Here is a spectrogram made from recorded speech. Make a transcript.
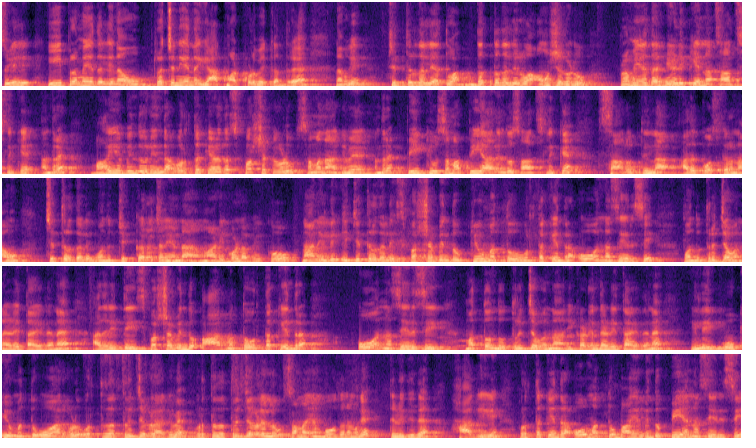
ಸೊ ಇಲ್ಲಿ ಈ ಪ್ರಮೇಯದಲ್ಲಿ ನಾವು ರಚನೆಯನ್ನು ಯಾಕೆ ಮಾಡ್ಕೊಳ್ಬೇಕಂದ್ರೆ ನಮಗೆ ಚಿತ್ರದಲ್ಲಿ ಅಥವಾ ದತ್ತದಲ್ಲಿರುವ ಅಂಶಗಳು ಪ್ರಮೇಯದ ಹೇಳಿಕೆಯನ್ನು ಸಾಧಿಸಲಿಕ್ಕೆ ಅಂದರೆ ಬಾಹ್ಯ ಬಿಂದುವಿನಿಂದ ವರ್ತಕೇಳದ ಸ್ಪರ್ಶಕಗಳು ಸಮನಾಗಿವೆ. ಅಂದರೆ ಪಿ ಕ್ಯೂ ಸಮ ಪಿ ಆರ್ ಎಂದು ಸಾಧಿಸಲಿಕ್ಕೆ ಸಾಲುತ್ತಿಲ್ಲ. ಅದಕ್ಕೋಸ್ಕರ ನಾವು ಚಿತ್ರದಲ್ಲಿ ಒಂದು ಚಿಕ್ಕ ರಚನೆಯನ್ನ ಮಾಡಿಕೊಳ್ಳಬೇಕು. ನಾನಿಲ್ಲಿ ಈ ಚಿತ್ರದಲ್ಲಿ ಸ್ಪರ್ಶ ಬಿಂದು ಕ್ಯೂ ಮತ್ತು ವೃತ್ತಕೇಂದ್ರ ಓ ಅನ್ನು ಸೇರಿಸಿ ಒಂದು ತ್ರಿಜ್ಯವನ್ನು ಎಳಿತಾ ಇದ್ದೇನೆ. ಅದೇ ರೀತಿ ಸ್ಪರ್ಶ ಬಿಂದು ಆರ್ ಮತ್ತು ವೃತ್ತಕೇಂದ್ರ ಓ ಅನ್ನು ಸೇರಿಸಿ ಮತ್ತೊಂದು ತ್ರಿಜ್ಯವನ್ನು ಈ ಕಡೆಯಿಂದ ಎಳಿತಾ ಇದ್ದೇನೆ. ಇಲ್ಲಿ ಓ ಕ್ಯೂ ಮತ್ತು ಓ ಆರ್ಗಳು ವೃತ್ತದ ತ್ರಿಜ್ಯಗಳಾಗಿವೆ. ವೃತ್ತದ ತ್ರಿಜ್ಯಗಳೆಲ್ಲವೂ ಸಮ ಎಂಬುದು ನಮಗೆ ತಿಳಿದಿದೆ. ಹಾಗೆಯೇ ವೃತ್ತಕೇಂದ್ರ ಓ ಮತ್ತು ಬಾಹ್ಯಬಿಂದು ಪಿ ಅನ್ನು ಸೇರಿಸಿ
